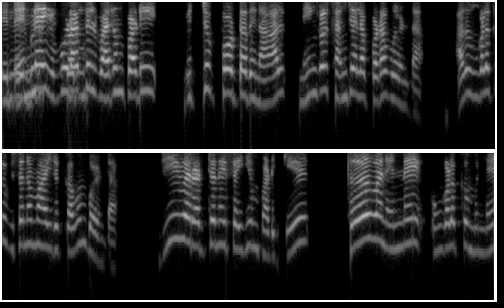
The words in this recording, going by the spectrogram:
என்னை இவ்விடத்தில் வரும்படி விற்று போட்டதினால் நீங்கள் சஞ்சலப்பட வேண்டாம். அது உங்களுக்கு விசனமாயிருக்கவும் வேண்டாம். ஜீவ ரட்சனை செய்யும் படிக்கு தேவன் என்னை உங்களுக்கு முன்னே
